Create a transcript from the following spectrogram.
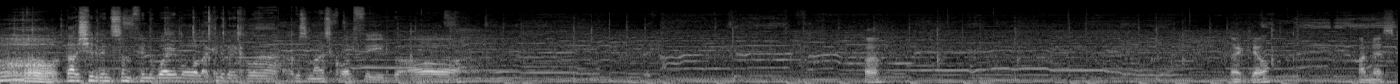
Oh, that should have been something way more. That could have been a collat. That was a nice quad feed, but oh. Huh? Don't kill. I missed.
